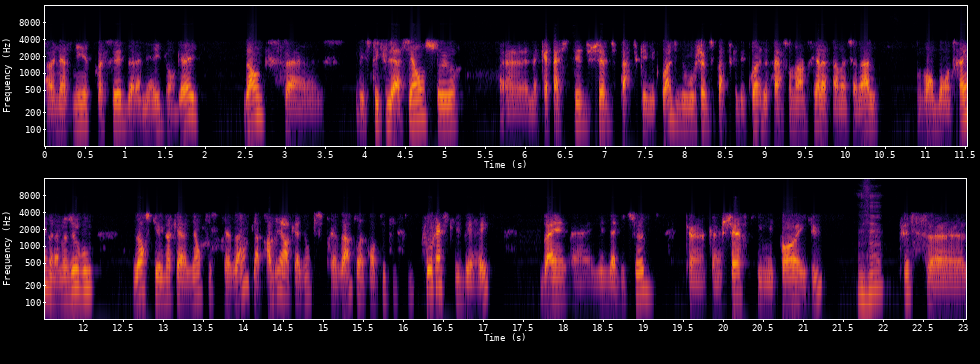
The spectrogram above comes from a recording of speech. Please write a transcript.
un avenir possible de la mairie de Longueuil. Donc, ça, des spéculations sur euh, la capacité du chef du Parti québécois, du nouveau chef du Parti québécois, de faire son entrée à l'Assemblée nationale vont bon train, dans la mesure où, lorsqu'il y a une occasion qui se présente, la première occasion qui se présente, ou un comté qui pourrait se libérer, ben, euh, il y a l'habitude qu'un qu chef qui n'est pas élu mm -hmm. puisse euh,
